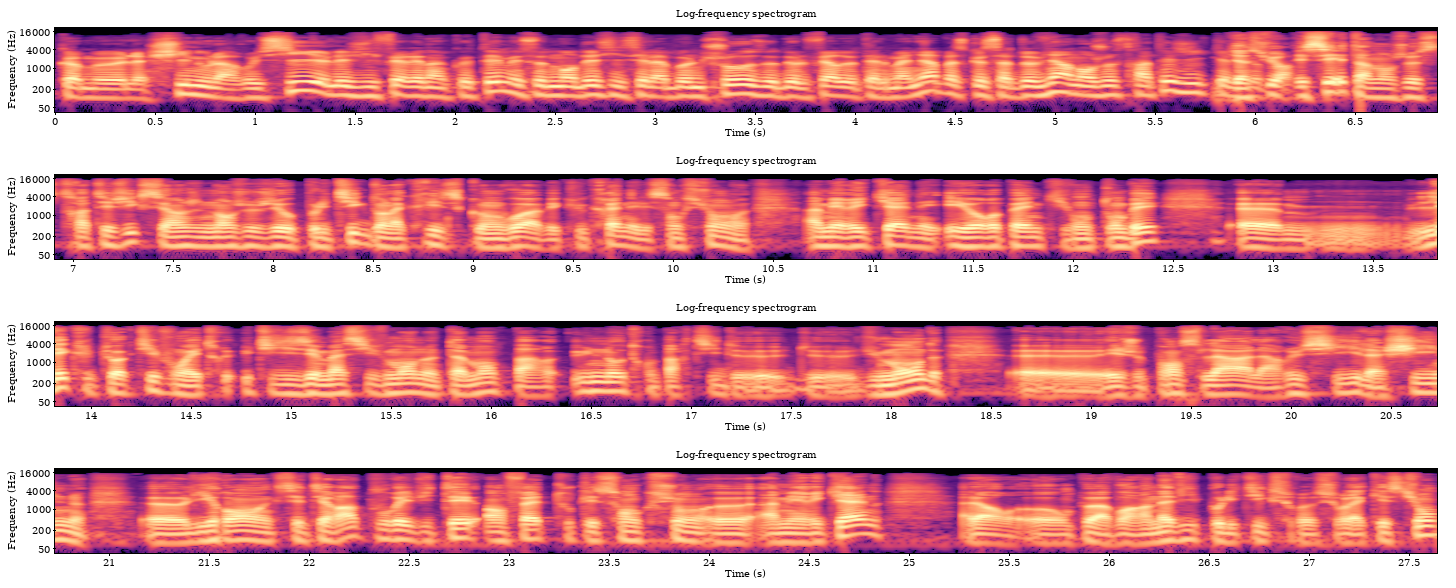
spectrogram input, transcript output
comme la Chine ou la Russie légiférer d'un côté, mais se demander si c'est la bonne chose de le faire de telle manière parce que ça devient un enjeu stratégique. Bien sûr, et c'est un enjeu stratégique, c'est un enjeu géopolitique dans la crise que l'on voit avec l'Ukraine et les sanctions euh, américaines et européennes qui vont tomber. Euh, les cryptoactifs vont être utilisés massivement, notamment par une autre partie de, du monde, euh, et je pense là à la Russie, la Chine, l'Iran, etc., pour éviter en fait toutes les sanctions américaines. Alors, on peut avoir un avis politique sur, sur la question,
